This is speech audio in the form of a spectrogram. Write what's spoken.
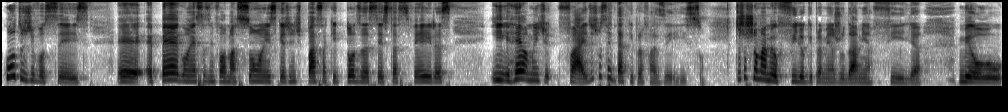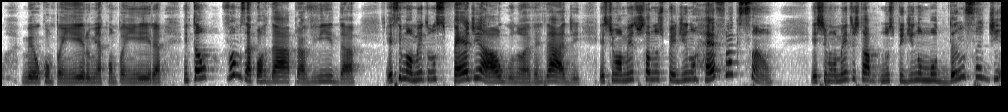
quantos de vocês é, é, pegam essas informações que a gente passa aqui todas as sextas-feiras e realmente faz? Deixa eu sentar aqui para fazer isso. Deixa eu chamar meu filho aqui para me ajudar, minha filha, meu, meu companheiro, minha companheira. Então, vamos acordar para a vida. Esse momento nos pede algo, não é verdade? Este momento está nos pedindo reflexão. Este momento está nos pedindo mudança de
